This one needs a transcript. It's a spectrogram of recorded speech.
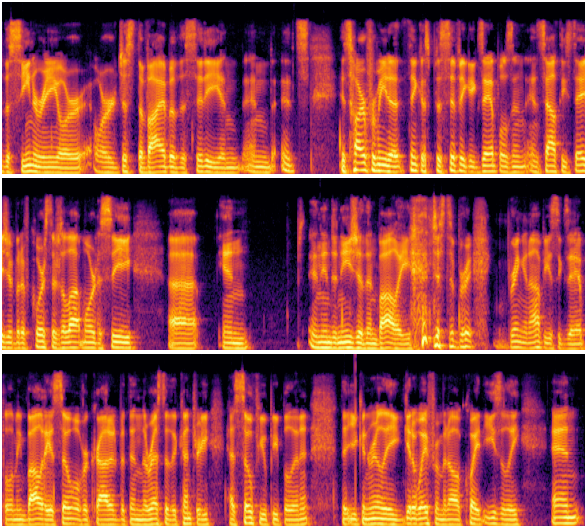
the scenery or or just the vibe of the city and and it's it's hard for me to think of specific examples in, in Southeast Asia, but of course there's a lot more to see uh, in in Indonesia than Bali. just to bring bring an obvious example, I mean Bali is so overcrowded, but then the rest of the country has so few people in it that you can really get away from it all quite easily. And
